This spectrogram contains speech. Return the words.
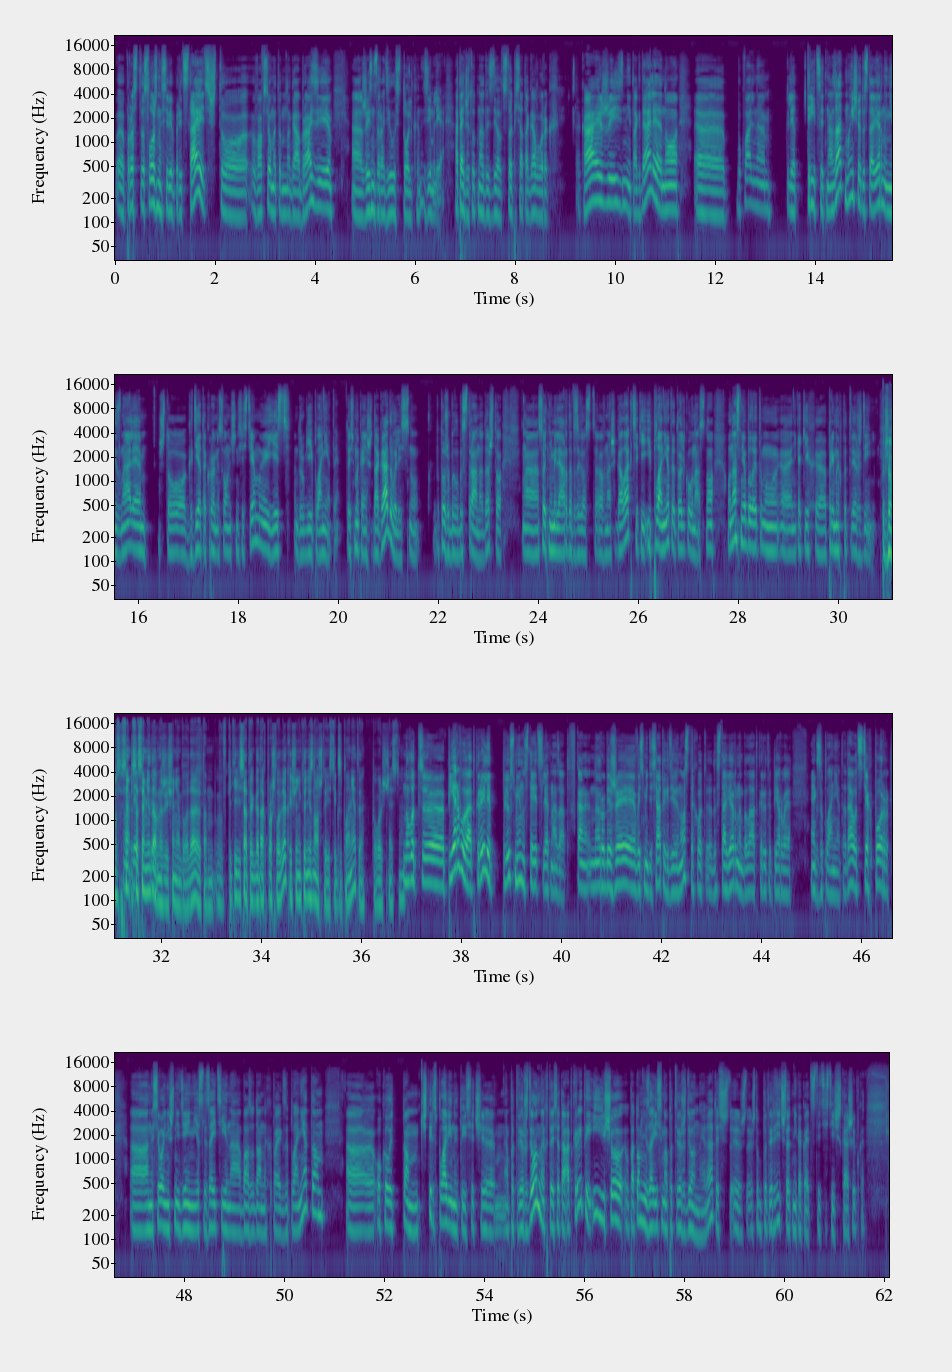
Э, просто сложно себе представить, что во всем этом многообразии э, жизнь зародилась только на Земле. Опять же, тут надо сделать 150 оговорок, какая жизнь и так далее, но э, буквально лет 30 назад мы еще достоверно не знали, что где-то кроме Солнечной системы есть другие планеты. То есть мы, конечно, догадывались, ну, тоже было бы странно, да, что э, сотни миллиардов звезд э, в нашей галактике и планеты только у нас. Но у нас не было этому э, никаких э, прямых подтверждений. Причем совсем, вот, совсем недавно же еще не было, да? Там в 50-х годах прошлого века еще никто не знал, что есть экзопланеты, по большей части. Ну вот э, первую открыли плюс-минус 30 лет назад. В, на рубеже 80-х, 90-х вот достоверно была открыта первая экзопланета. Да? Вот с тех пор э, на сегодняшний день, если зайти на базу данных по экзопланетам, около там 4,5 тысячи подтвержденных, то есть это открытые и еще потом независимо подтвержденные, да, то есть э, чтобы подтвердить, что это не какая-то статистическая ошибка.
